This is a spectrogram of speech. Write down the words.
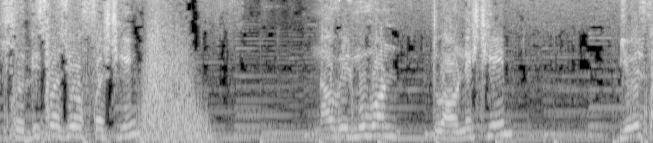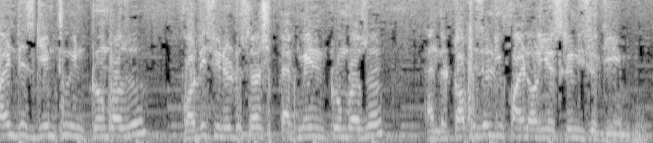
So this was your first game. Now we'll move on to our next game. You will find this game too in Chrome browser. For this you need to search Pac-Man in Chrome browser and the top result you find on your screen is your game.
